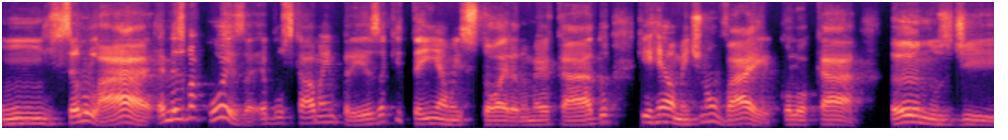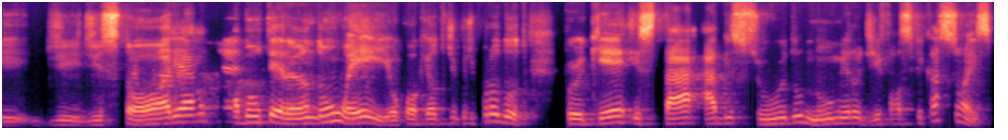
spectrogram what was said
um celular, é a mesma coisa, é buscar uma empresa que tenha uma história no mercado, que realmente não vai colocar anos de, de, de, história adulterando um whey ou qualquer outro tipo de produto, porque está absurdo o número de falsificações.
